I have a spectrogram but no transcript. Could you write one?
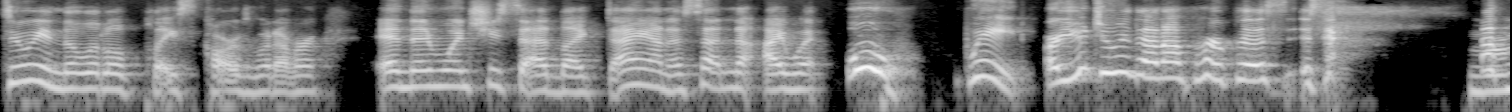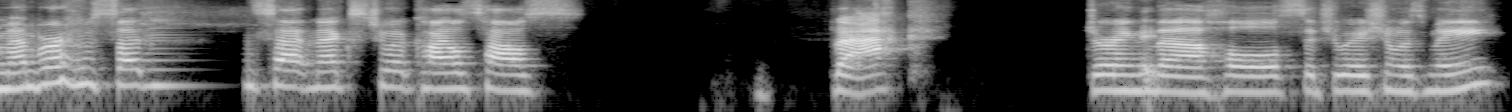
doing the little place cards, whatever, and then when she said like Diana Sutton, I went, "Oh, wait, are you doing that on purpose?" Is Remember who Sutton sat next to at Kyle's house back during the whole situation with me?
